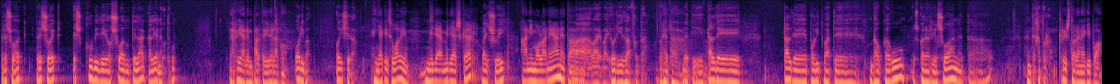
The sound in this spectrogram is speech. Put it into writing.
presoak, presoek eskubide osoa dutela kalean egoteko. Herriaren parte direlako. Hori ba, hori xera. Iñaki Zubadi, mila, mila esker, Bai, zuei. animo lanean eta Ba, bai, bai, hori da falta. Da Eta- falta. Beti talde talde polit bat eh, daukagu Euskal Herri osoan eta jente jatorra. kristoren ekipoa.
